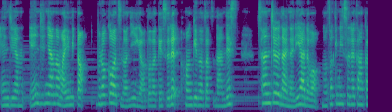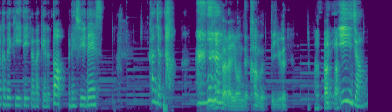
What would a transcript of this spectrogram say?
エンジニアエンジニアのまゆみとプロコーチの2位がお届けする本気の雑談です。30代のリアルを覗き見する感覚で聞いていただけると嬉しいです。噛んじゃっ見ながら読んで噛むっていう。た。いいじゃん。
